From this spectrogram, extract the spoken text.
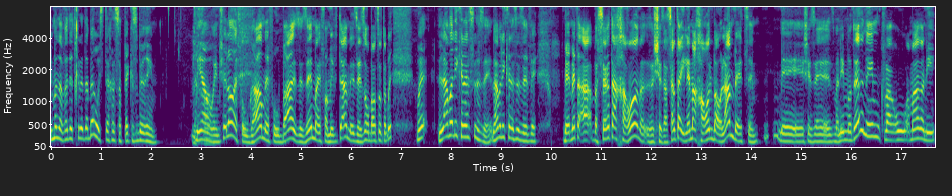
אם הנווד יתחיל לדבר הוא יצטרך לספק הסברים. מי ההורים שלו איפה הוא גר מאיפה הוא בא איזה זה מה איפה המבטא מאיזה אזור בארצות הברית. ולמה להיכנס לזה? למה להיכנס לזה? ובאמת ה- בסרט האחרון שזה הסרט האילם האחרון בעולם בעצם אה, שזה זמנים מודרניים כבר הוא אמר אני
